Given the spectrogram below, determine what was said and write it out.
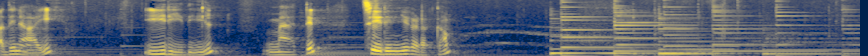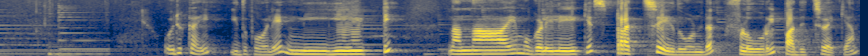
അതിനായി ഈ രീതിയിൽ മാറ്റിൽ ചെരിഞ്ഞു കിടക്കാം. ഒരു കൈ ഇതുപോലെ നീട്ടി നന്നായി മുകളിലേക്ക് സ്ട്രെച്ച് ചെയ്തുകൊണ്ട് ഫ്ലോറിൽ പതിച്ചു വയ്ക്കാം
